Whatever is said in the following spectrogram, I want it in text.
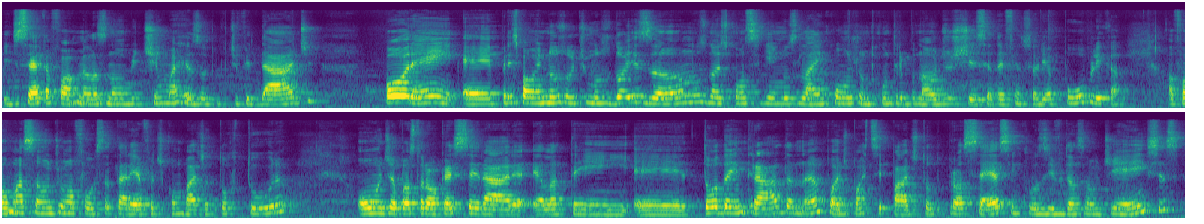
E de certa forma elas não obtinham uma resolutividade. Porém, é, principalmente nos últimos dois anos, nós conseguimos lá em conjunto com o Tribunal de Justiça e a Defensoria Pública a formação de uma força-tarefa de combate à tortura onde a pastoral carcerária ela tem é, toda a entrada, né, pode participar de todo o processo, inclusive das audiências,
